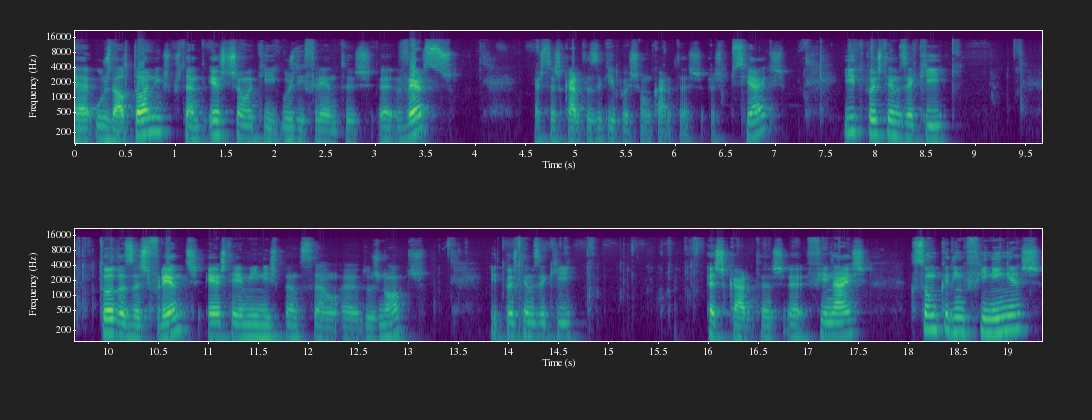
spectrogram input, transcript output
uh, os daltónicos. Portanto, estes são aqui os diferentes uh, versos. Estas cartas aqui, pois, são cartas especiais. E depois temos aqui todas as frentes. Esta é a mini expansão uh, dos nodos. E depois temos aqui as cartas finais, que são um bocadinho fininhas.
